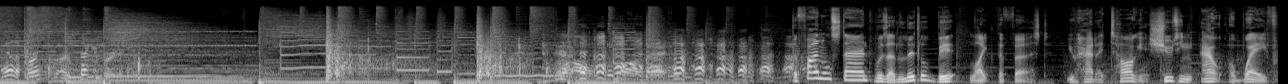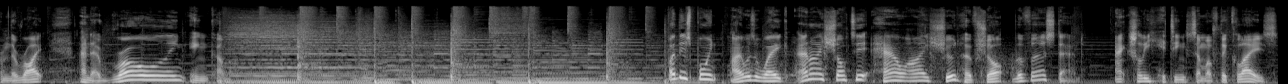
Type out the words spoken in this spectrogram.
Yeah, the first or second version. The final stand was a little bit like the first. You had a target shooting out away from the right and a rolling incomer. By this point, I was awake and I shot it how I should have shot the first stand, actually hitting some of the clays.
